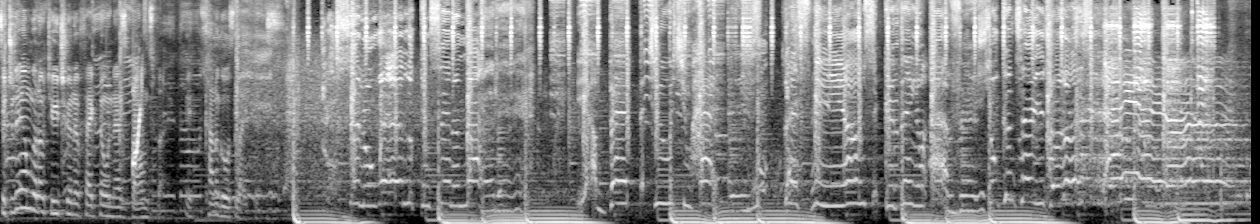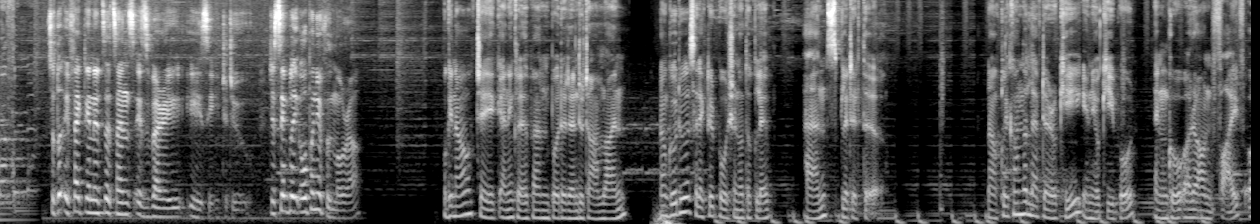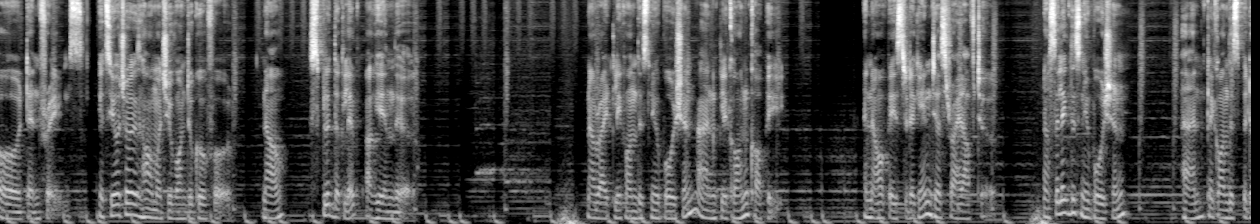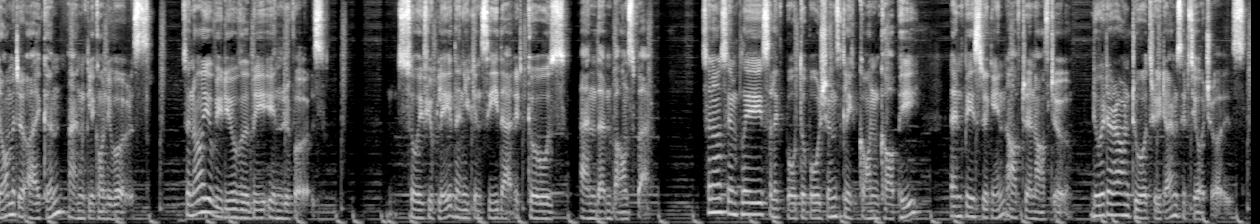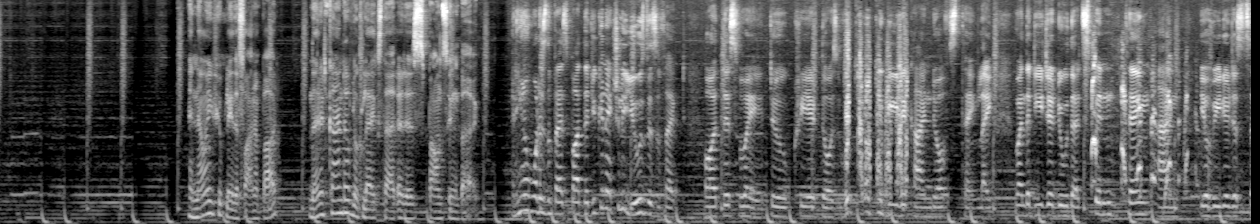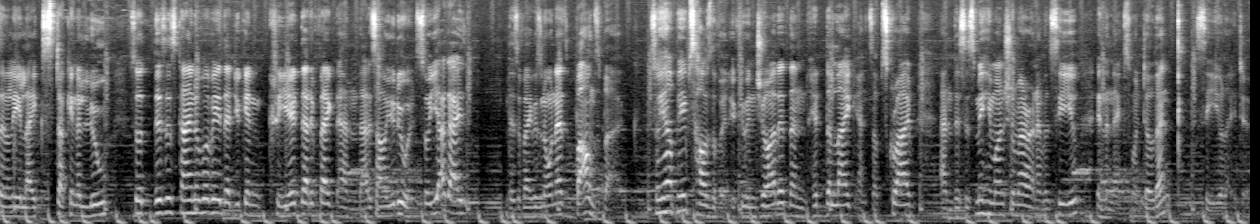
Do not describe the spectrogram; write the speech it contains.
So today I'm gonna teach you an effect known as bounce back. It kinda goes like this. So the effect in its essence is very easy to do. Just simply open your Filmora. Okay, now take any clip and put it into timeline. Now go to a selected portion of the clip and split it there. Now click on the left arrow key in your keyboard and go around 5 or 10 frames. It's your choice how much you want to go for. Now split the clip again there. Now right click on this new portion and click on copy. And now paste it again just right after. Now select this new portion and click on the speedometer icon and click on reverse. So now your video will be in reverse. So if you play then you can see that it goes and then bounce back. So now simply select both the portions, click on copy and paste it again after and after. Do it around 2 or 3 times, it's your choice. And now if you play the final part, then it kind of looks like that it is bouncing back. And you know what is the best part? That you can actually use this effect or this way to create those wiki DJ kind of thing. Like when the DJ do that spin thing and your video just suddenly like stuck in a loop. So this is kind of a way that you can create that effect and that is how you do it. So yeah guys this effect is known as bounce back so yeah peeps how's the vid if you enjoyed it then hit the like and subscribe. And this is me Himanshu Mehra and I will see you in the next one. Till then see you later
